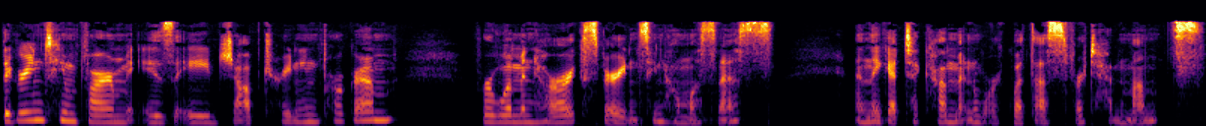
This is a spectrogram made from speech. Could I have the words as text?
the Green Team Farm is a job training program for women who are experiencing homelessness. And they get to come and work with us for 10 months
